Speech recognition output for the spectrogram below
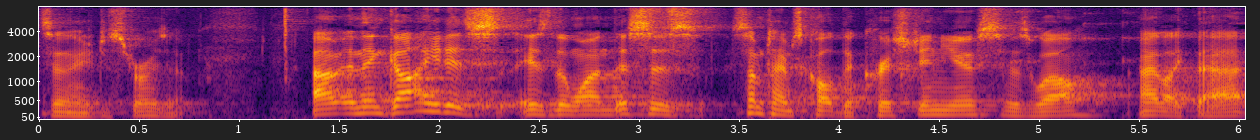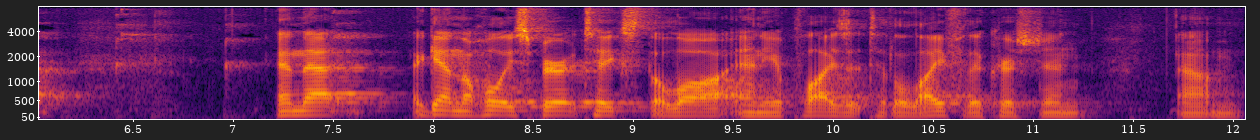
So then he destroys it. Um, and then guide is, is the one, this is sometimes called the Christian use as well. I like that. And that, again, the Holy Spirit takes the law and he applies it to the life of the Christian um,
